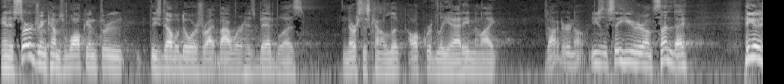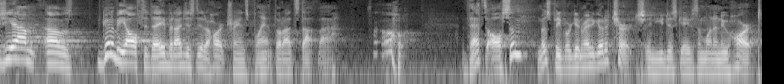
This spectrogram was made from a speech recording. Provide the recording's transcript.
And his surgeon comes walking through these double doors right by where his bed was. Nurses kind of looked awkwardly at him and like, Doctor, don't usually see you here on Sunday. He goes, Yeah, I'm, i was going to be off today, but I just did a heart transplant. Thought I'd stop by. Oh, that's awesome. Most people are getting ready to go to church, and you just gave someone a new heart.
